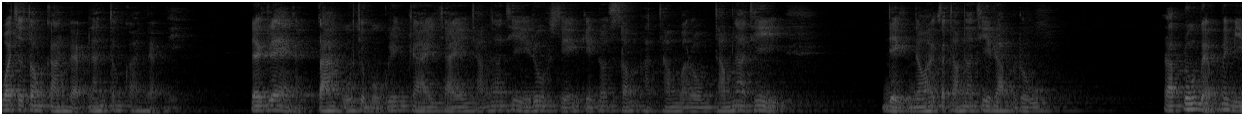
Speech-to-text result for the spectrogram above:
ว่าจะต้องการแบบนั้นต้องการแบบนี้ แรกๆตาหูจมูกลิ้นกายใจทำหน้าที่รูปเสียงกลิ่นรสสัมผัสธรรมอารมณ์ทำหน้าที่ เด็กน้อยก็ทำหน้าที่รับรู้ รับรู้แบบไม่มี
